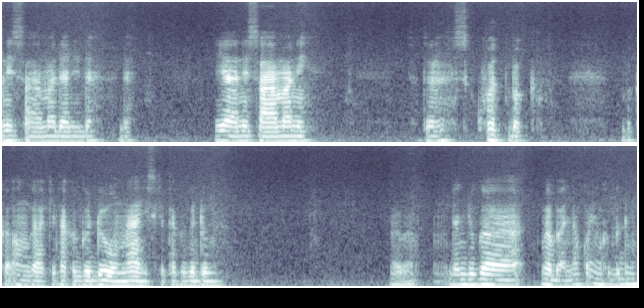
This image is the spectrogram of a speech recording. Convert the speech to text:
ini sama dan ini dah, dah. Ya, ini sama nih. Satu squad bak Buka, oh enggak kita ke gedung nice kita ke gedung dan juga nggak banyak kok yang ke gedung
